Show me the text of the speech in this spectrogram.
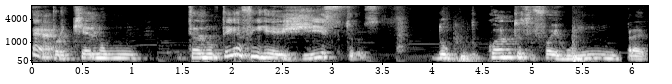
É, porque não, então não tem assim registros do, do quanto isso foi ruim para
